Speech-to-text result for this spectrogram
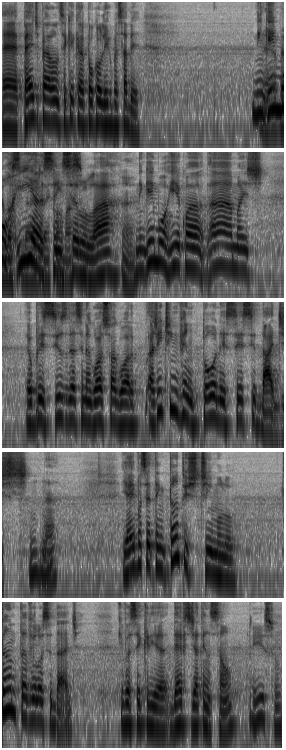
é, pede pra ela não sei o que, daqui a pouco eu ligo pra saber. Ninguém É, morria sem celular. É. Ninguém morria com a. Ah, mas eu preciso desse negócio agora. A gente inventou necessidades, Uhum. né? E aí você tem tanto estímulo, tanta velocidade, que você cria déficit de atenção. Isso.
